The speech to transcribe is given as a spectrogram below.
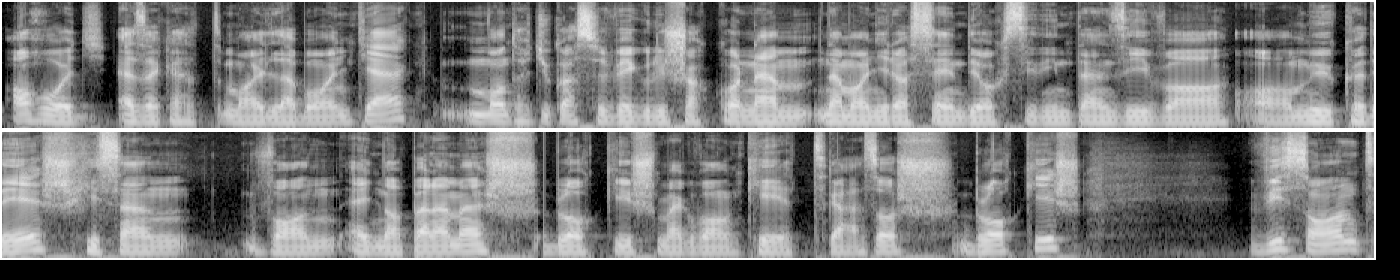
Ahogy ezeket majd lebontják, mondhatjuk azt, hogy végül is akkor nem, nem annyira széndiokszid intenzív a, a működés, hiszen van egy napelemes blokk is, meg van két gázos blokk is, Viszont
